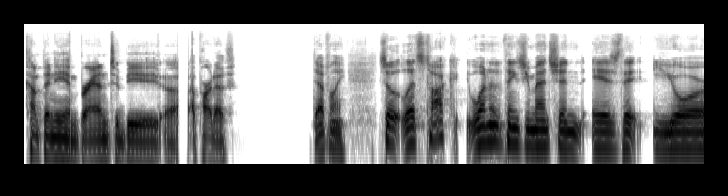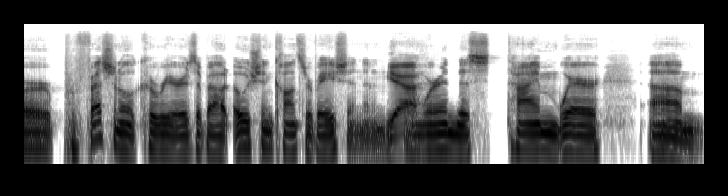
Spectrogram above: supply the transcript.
company and brand to be uh, a part of. Definitely. So let's talk. One of the things you mentioned is that your professional career is about ocean conservation, and, Yeah. and we're in this time where um,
